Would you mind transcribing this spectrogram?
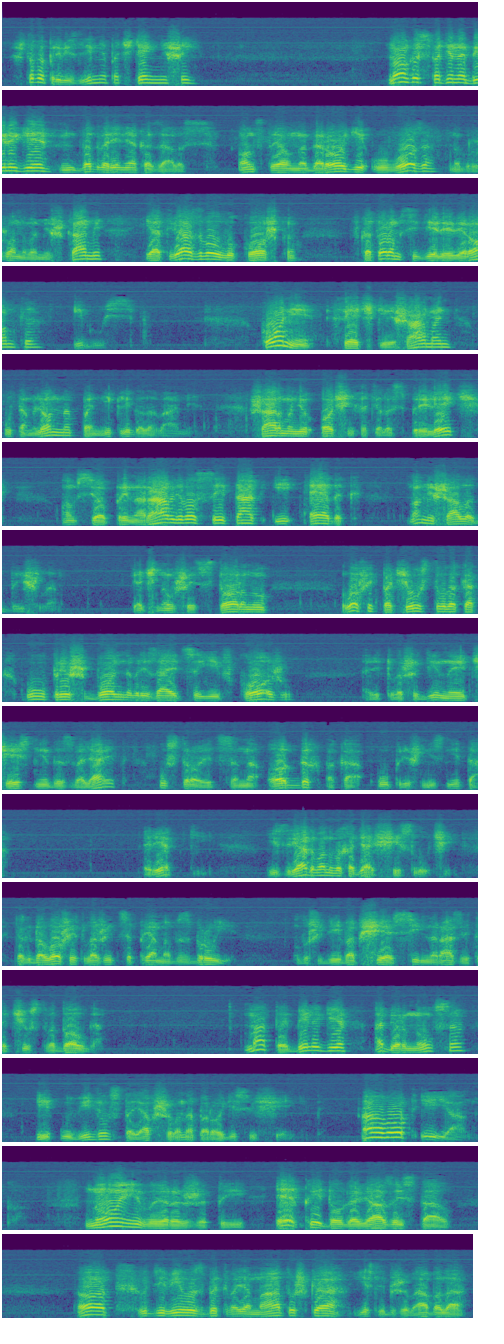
Что вы привезли мне, почтеннейший?» Но господина Билеги во дворе не оказалось. Он стоял на дороге у воза, нагруженного мешками, и отвязывал лукошко, в котором сидели Веронка и гусь. Кони, Фечки и Шармань утомленно поникли головами. Шарманю очень хотелось прилечь, он все приноравливался и так, и эдак, но мешало дышло. И, очнувшись в сторону, лошадь почувствовала, как упряжь больно врезается ей в кожу, а ведь лошадиная честь не дозволяет устроиться на отдых, пока упряжь не снята. Редкий, из ряда вон выходящий случай, когда лошадь ложится прямо в сбруи. У лошадей вообще сильно развито чувство долга. Мата Белеги обернулся и увидел стоявшего на пороге священника. А вот и Янко. Ну и вырос же ты, экой долговязый стал. Вот, удивилась бы твоя матушка, если б жива была.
